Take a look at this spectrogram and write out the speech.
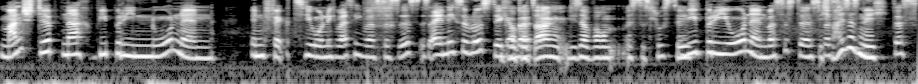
Mann stirbt nach Vibrinoneninfektion. Ich weiß nicht, was das ist. Ist eigentlich nicht so lustig, Ich wollte gerade sagen, Lisa, warum ist das lustig? Vibrionen, was ist das? ich was weiß es nicht. Das.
